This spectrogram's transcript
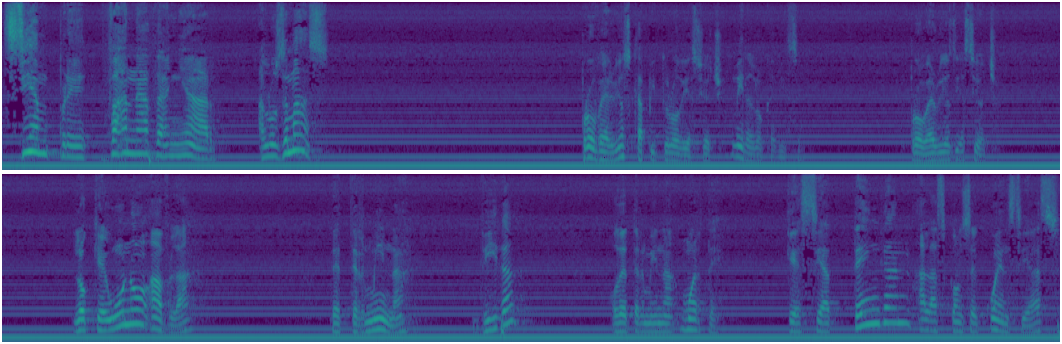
siempre van a dañar a los demás. Proverbios capítulo 18, mira lo que dice. Proverbios 18. Lo que uno habla determina vida o determina muerte. Que se atengan a las consecuencias.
